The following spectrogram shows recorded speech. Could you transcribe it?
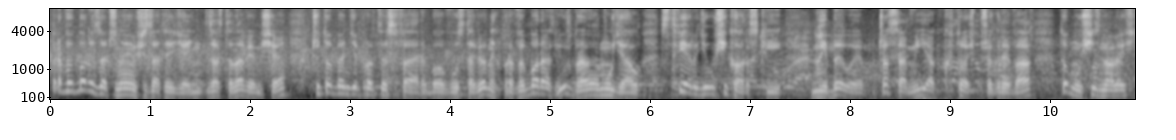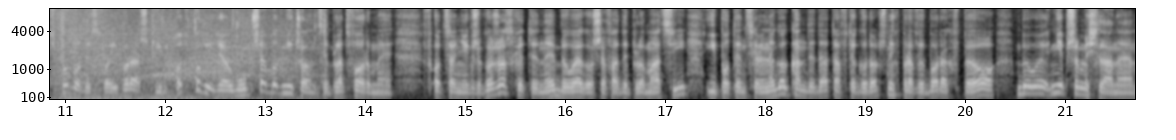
Prawybory zaczynają się za tydzień. Zastanawiam się, czy to będzie proces fair, bo w ustawionych prawyborach już brałem udział, stwierdził Sikorski. Nie były. Czasami jak ktoś przegrywa, to musi znaleźć powody swojej porażki, odpowiedział mu przewodniczący Platformy. W ocenie Grzegorza Schetyny, byłego szefa dyplomacji i potencjalnego kandydata w tegorocznych prawyborach w PO, były nieprzemyślane.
